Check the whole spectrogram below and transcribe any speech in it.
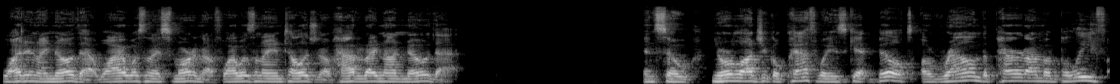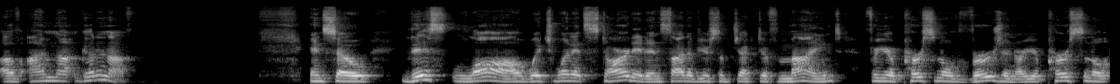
Why didn't I know that? Why wasn't I smart enough? Why wasn't I intelligent enough? How did I not know that? And so neurological pathways get built around the paradigm of belief of I'm not good enough. And so this law, which when it started inside of your subjective mind for your personal version or your personal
